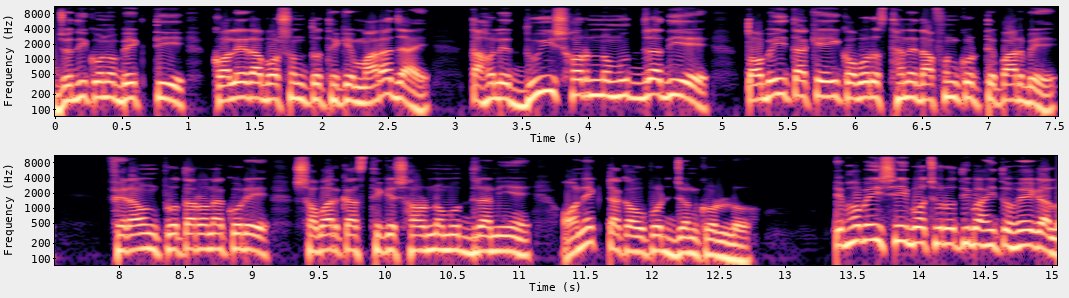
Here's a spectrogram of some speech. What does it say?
যদি কোনো ব্যক্তি কলেরা বসন্ত থেকে মারা যায়, তাহলে দুই স্বর্ণ মুদ্রা দিয়ে তবেই তাকে এই কবরস্থানে দাফন করতে পারবে। ফেরাউন প্রতারণা করে সবার কাছ থেকে স্বর্ণ মুদ্রা নিয়ে অনেক টাকা উপার্জন করল। এভাবেই সেই বছর অতিবাহিত হয়ে গেল।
